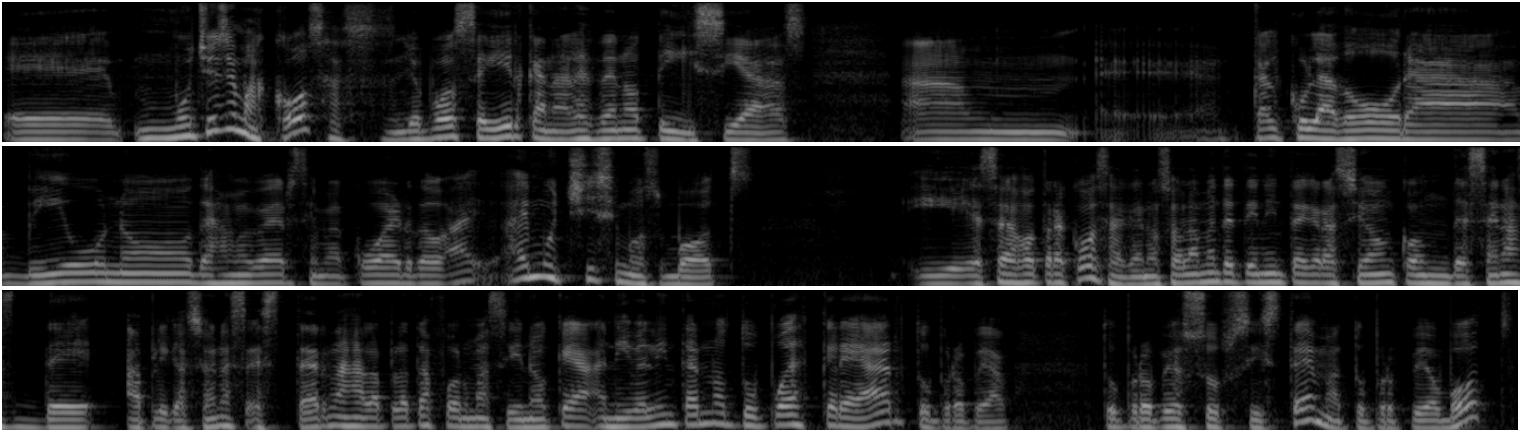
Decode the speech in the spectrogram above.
Eh, muchísimas cosas. Yo puedo seguir canales de noticias. Calculadora, vi uno, déjame ver si me acuerdo. Hay, hay muchísimos bots y esa es otra cosa, que no solamente tiene integración con decenas de aplicaciones externas a la plataforma, sino que a nivel interno tú puedes crear tu, propia, tu propio subsistema, tu propio bot,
